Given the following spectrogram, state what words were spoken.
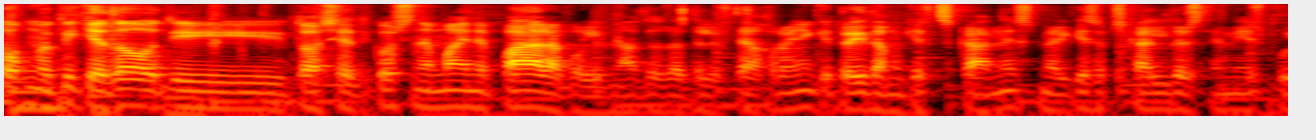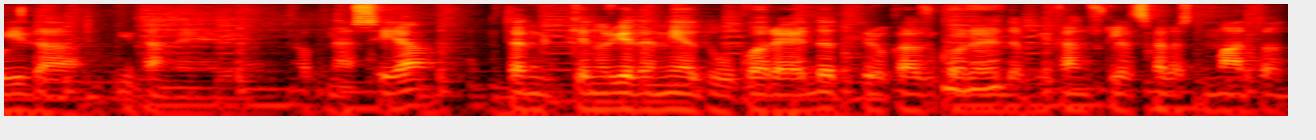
Το έχουμε πει και εδώ ότι το ασιατικό σινεμά είναι πάρα πολύ δυνατό τα τελευταία χρόνια και το είδαμε και στις Κάνε. Μερικές από τις καλύτερες ταινίες που είδα ήταν ε, από την Ασία. Ήταν καινούργια ταινία του Κορέντα, του Χιροκάζου Κορέντα, που κάνει τους κλέφτες καταστημάτων.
